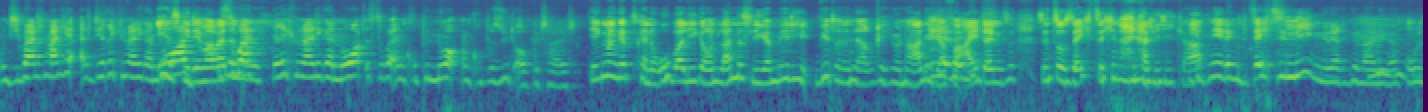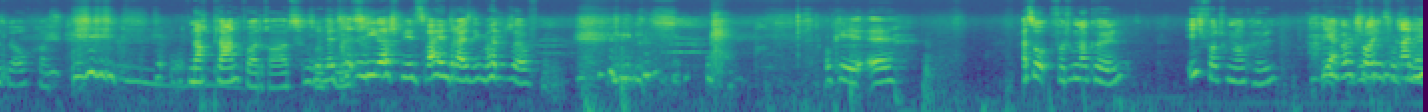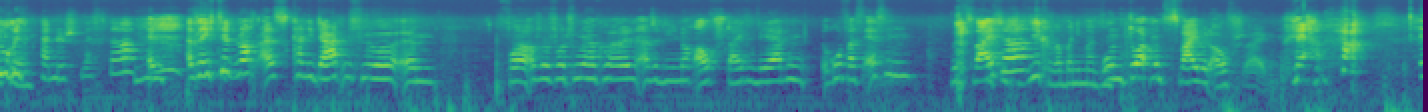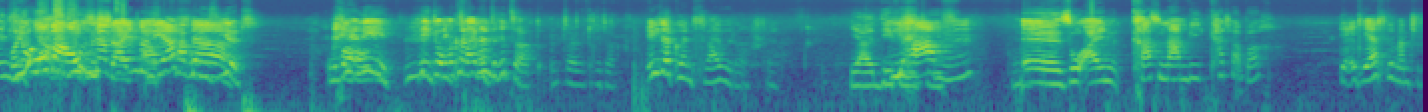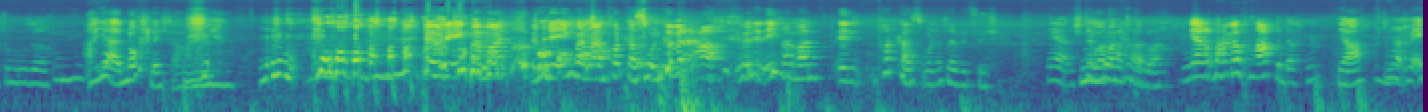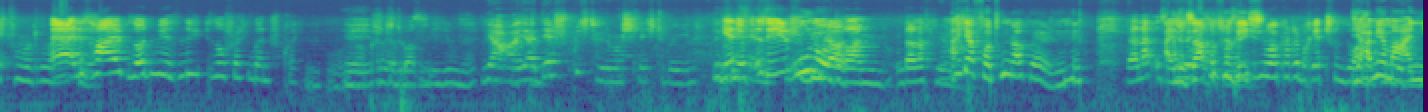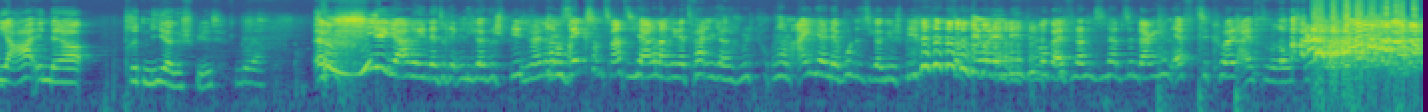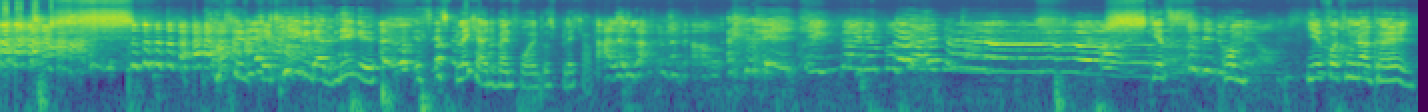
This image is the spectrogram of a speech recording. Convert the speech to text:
Und die manche, manche die Regionalliga Nord, es geht immer ist weiter sogar, die Regionalliga Nord ist sogar in Gruppe Nord und Gruppe Süd aufgeteilt. Irgendwann gibt es keine Oberliga und Landesliga mehr. Die wird dann in der Regionalliga vereint. Dann sind so 60 in einer Liga. Nee, dann gibt es 16 Ligen in der Regionalliga. Oh, das wäre auch krass. Nach Planquadrat. Und in der dritten Liga spielen 32 Mannschaften. okay, äh, Achso, Fortuna Köln. Ich Fortuna Köln. Ja, Ich verscheuche Fortuna gerade Juri, keine Schwester. Ähm, also ich tippe noch als Kandidaten für, ähm, für, für Fortuna Köln, also die noch aufsteigen werden. Rot-Weiß Essen wird Zweiter Hier kann aber niemand. und Dortmund 2 wird aufsteigen. Ja. In Und die Oberhausen steigt Erster. favorisiert. Ja, nee, nee, Dortmund Wir 2 können- wird Dritter. Dritter, Dritter. Ich sag Köln 2 wird aufsteigen. Ja, Die definitiv. haben äh, so einen krassen Namen wie Katterbach. Der erste Mannschaft im Loser. Ach ja, noch schlechter haben die. wenn wir den irgendwann mal, wenn wir den irgendwann mal einen Podcast holen, können wir, ah, wenn wir den irgendwann mal einen Podcast holen, das wäre witzig. Ja, stimmt, Nur. Katterbach. Ja, darüber haben wir auch schon nachgedacht, ne? Ja. Da hatten wir echt schon mal drüber Äh, deshalb sollten wir jetzt nicht so schlecht über ihn sprechen. Ja, ja, stimmt. Jungen. Ja, ja, der spricht halt immer schlecht über ihn. Jetzt ist Bruno dran. Und danach, Ach ja, Fortuna Köln. danach ist Eine Sache für sich. Nur Katterbach jetzt schon so Die haben ja mal ein Jahr in der dritten Liga gespielt. Wer? Vier Jahre in der dritten Liga gespielt, meine, haben aber- 26 Jahre lang in der zweiten Liga gespielt und haben ein Jahr in der Bundesliga gespielt. Dann einmal in den Februar und sind, sind da gegen den FC Köln 1 raus. Der, Pegel, der Blegel ist, ist blechert, mein Freund, ist blechert. Alle lachen auf. Ich keine Pokal. Psst, Jetzt, komm, hier Fortuna Köln.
